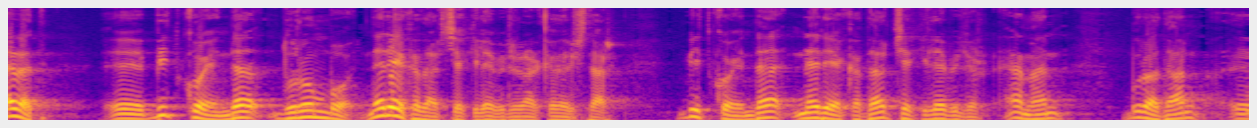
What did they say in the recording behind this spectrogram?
Evet, e, Bitcoin'de durum bu. Nereye kadar çekilebilir arkadaşlar? Bitcoin'de nereye kadar çekilebilir? Hemen buradan e,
